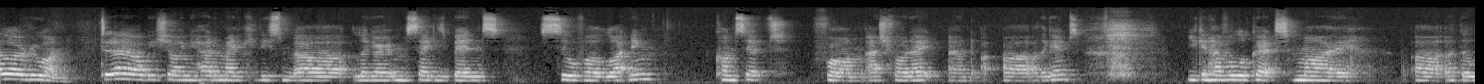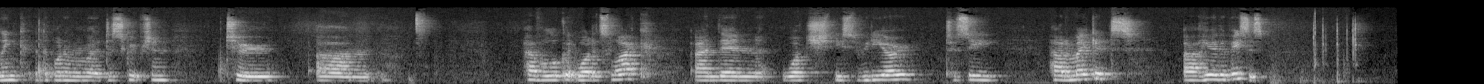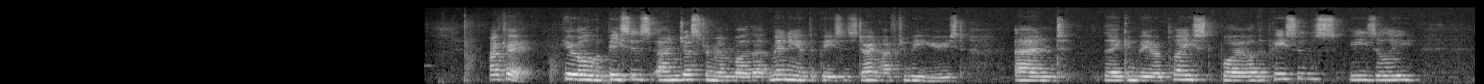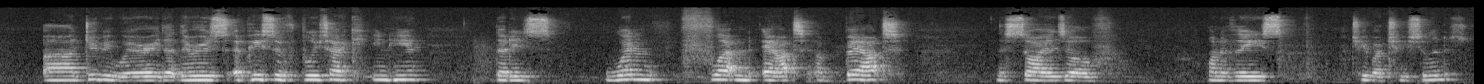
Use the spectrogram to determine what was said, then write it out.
Hello everyone, today I'll be showing you how to make this uh, LEGO Mercedes-Benz Silver Lightning concept from Asphalt 8 and uh, other games. You can have a look at my uh, at the link at the bottom of my description to um, have a look at what it's like and then watch this video to see how to make it. Uh, here are the pieces. Here are all the pieces and just remember that many of the pieces don't have to be used and they can be replaced by other pieces easily. Uh, do be wary that there is a piece of blue tack in here that is when flattened out about the size of one of these 2x2 cylinders.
